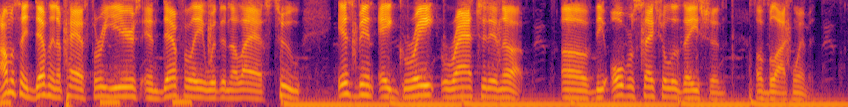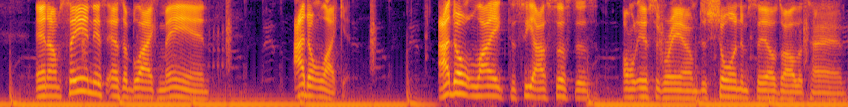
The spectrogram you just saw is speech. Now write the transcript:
I'm gonna say definitely in the past three years, and definitely within the last two, it's been a great ratcheting up of the over sexualization of black women. And I'm saying this as a black man, I don't like it. I don't like to see our sisters on Instagram just showing themselves all the time.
